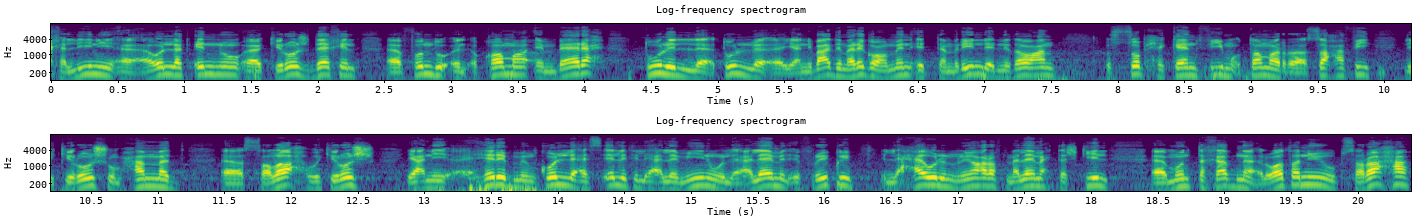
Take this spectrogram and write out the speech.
خليني أقول لك إنه كيروش داخل فندق الإقامة امبارح طول طول يعني بعد ما رجعوا من التمرين لأن طبعا الصبح كان في مؤتمر صحفي لكيروش ومحمد صلاح. وكيروش يعني هرب من كل أسئلة الإعلاميين والإعلام الإفريقي اللي حاول إنه يعرف ملامح تشكيل منتخبنا الوطني. وبصراحة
